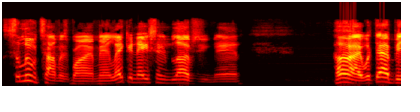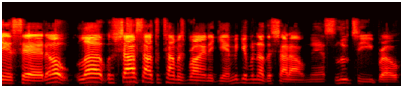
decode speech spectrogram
Salute Thomas Bryant, man. Laker Nation loves you, man. All right, with that being said, oh, love, shouts out to Thomas Bryant again. Let me give another shout out, man. Salute to you, bro.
